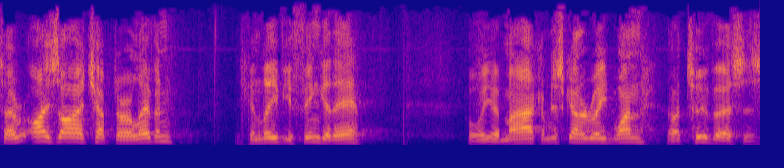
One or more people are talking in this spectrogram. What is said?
So, Isaiah chapter 11, you can leave your finger there or your mark. I'm just going to read one or uh, two verses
